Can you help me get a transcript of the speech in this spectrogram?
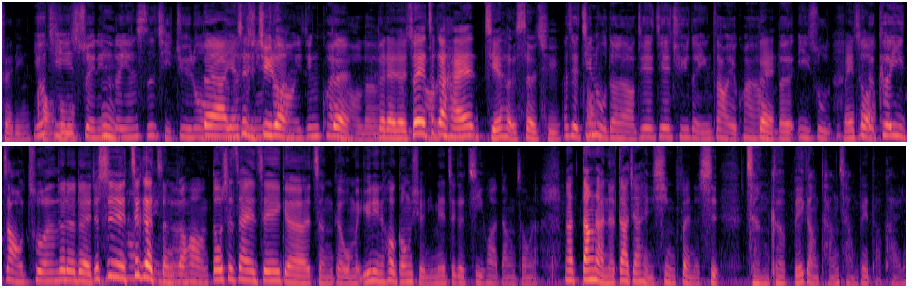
水林，尤其水林的盐湿起聚落，对啊，盐湿起聚落。已经快好了，对对对，所以这个还结合社区，而且金湖的老街街区的营造也快好，对的艺术，没错，刻意造村，对对对，就是这个整个哈，都是在这个整个我们云林后宫学里面这个计划当中了。那当然呢，大家很兴奋的是，整个北港糖厂被打开了，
